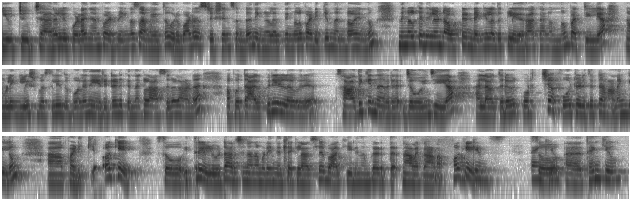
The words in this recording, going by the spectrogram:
യൂട്യൂബ് ചാനലിൽ കൂടെ ഞാൻ പഠിപ്പിക്കുന്ന സമയത്ത് ഒരുപാട് റെസ്ട്രിക്ഷൻസ് ഉണ്ട്. നിങ്ങൾ നിങ്ങൾ പഠിക്കുന്നുണ്ടോ എന്നും നിങ്ങൾക്ക് എന്തെങ്കിലും ഡൗട്ട് ഉണ്ടെങ്കിൽ അത് ക്ലിയർ ആക്കാനൊന്നും പറ്റില്ല. നമ്മൾ ഇംഗ്ലീഷ് ബസ്സിൽ ഇതുപോലെ നേരിട്ട് എടുക്കുന്ന ക്ലാസ്സുകളാണ്. അപ്പോൾ താല്പര്യമുള്ളവർ സാധിക്കുന്നവർ ജോയിൻ ചെയ്യുക. അല്ലാത്തവർ കുറച്ച് എഫേർട്ട് എടുത്തിട്ടാണെങ്കിലും പഠിക്കുക. ഓക്കെ സോ ഇത്രയേ ഉള്ളൂ കേട്ടോ അർച്ചന നമ്മുടെ ഇന്നത്തെ ക്ലാസ്സിൽ ബാക്കി ഇനി നമുക്ക് അടുത്ത നാളെ കാണാം. Okay. So. Thank you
